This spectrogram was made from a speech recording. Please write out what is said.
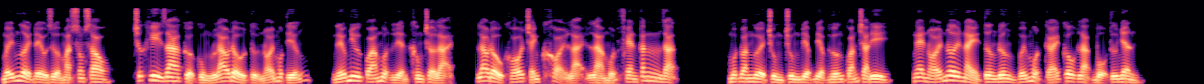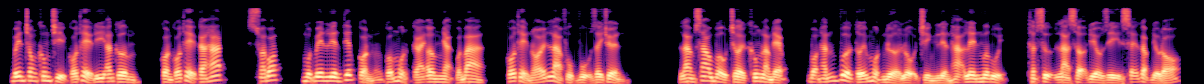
Mấy người đều rửa mặt xong sau, trước khi ra cửa cùng lao đầu tự nói một tiếng, nếu như quá muộn liền không trở lại, lao đầu khó tránh khỏi lại là một phen căn dặn. Một đoàn người trùng trùng điệp điệp hướng quán trà đi, nghe nói nơi này tương đương với một cái câu lạc bộ tư nhân. Bên trong không chỉ có thể đi ăn cơm, còn có thể ca hát, xoa bóp, một bên liên tiếp còn có một cái âm nhạc quán bar có thể nói là phục vụ dây chuyền. Làm sao bầu trời không làm đẹp, bọn hắn vừa tới một nửa lộ trình liền hạ lên mưa bụi, thật sự là sợ điều gì sẽ gặp điều đó.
